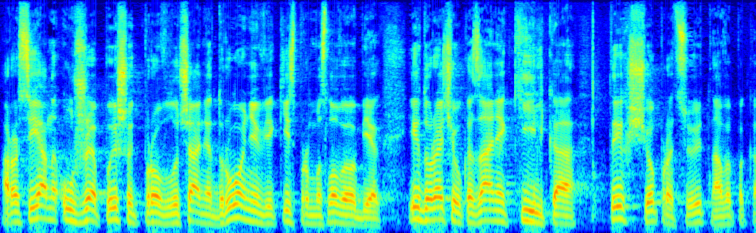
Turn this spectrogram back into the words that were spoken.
А росіяни уже пишуть про влучання дронів в якийсь промисловий об'єкт. Їх, до речі, у Казані кілька тих, що працюють на ВПК.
